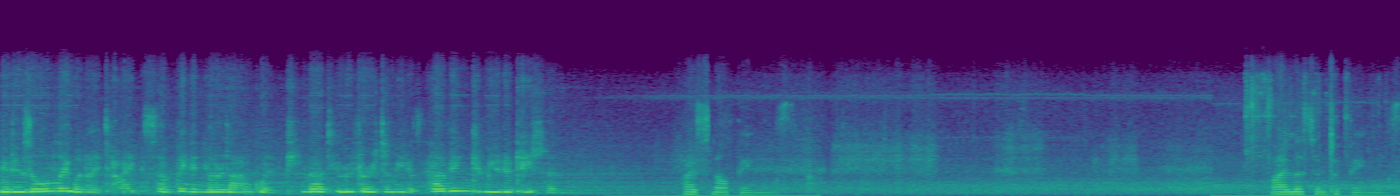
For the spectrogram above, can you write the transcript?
It is only when I type something in your language that you refer to me as having communication. I smell things. I listen to things.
